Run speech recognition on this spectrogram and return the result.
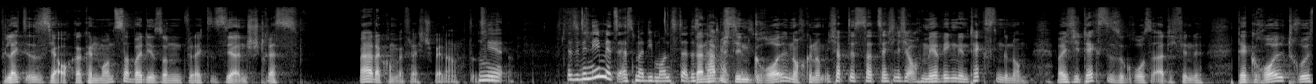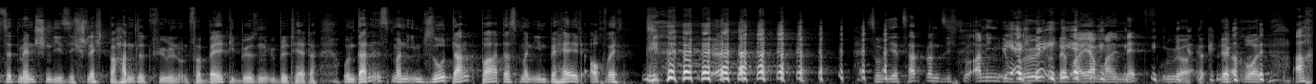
Vielleicht ist es ja auch gar kein Monster bei dir, sondern vielleicht ist es ja ein Stress. Ah, da kommen wir vielleicht später noch dazu. Ja. Also wir nehmen jetzt erstmal die Monster des Dann habe ich den Groll noch genommen. Ich habe das tatsächlich auch mehr wegen den Texten genommen, weil ich die Texte so großartig finde. Der Groll tröstet Menschen, die sich schlecht behandelt fühlen und verbellt die bösen Übeltäter. Und dann ist man ihm so dankbar, dass man ihn behält, auch wenn. so, jetzt hat man sich so an ihn gewöhnt und der war ja mal nett früher, der Groll. Ach,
